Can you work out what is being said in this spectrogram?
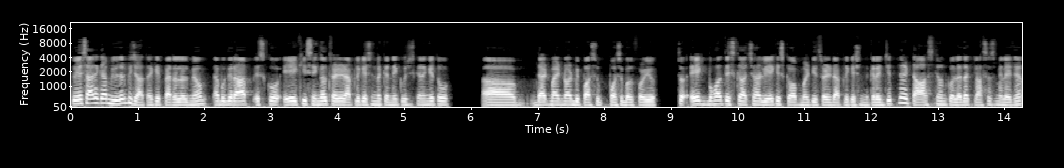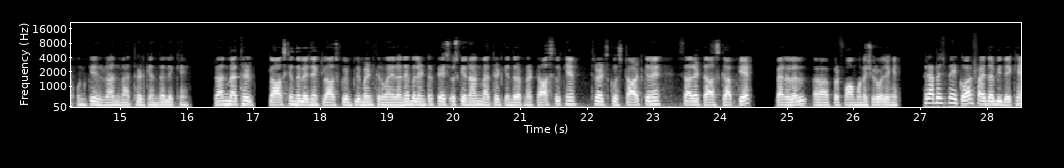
تو یہ سارے کام یوزر بھی چاہتا ہے کہ پیرل میں ہو اب اگر آپ اس کو ایک ہی سنگل تھریڈ اپلیکیشن میں کرنے کی کوشش کریں گے تو that might not be possible for you تو ایک بہت اس کا اچھا ہے کہ اس کو آپ ملٹی تھریڈ اپلیکیشن میں کریں۔ جتنے ٹاسک ہیں ان کو علیحدہ کلاسز میں لے جائیں، ان کے رن میتھڈ کے اندر لکھیں۔ رن میتھڈ کلاس کے اندر لے جائیں کلاس کو امپلیمنٹ کروائیں رنیبل انٹرفیس اس کے رن میتھڈ کے اندر اپنا ٹاسک لکھیں۔ تھریڈس کو اسٹارٹ کریں۔ سارے ٹاسک آپ کے پیرل پرفارم ہونا شروع ہو جائیں گے۔ پھر آپ اس میں ایک اور فائدہ بھی دیکھیں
